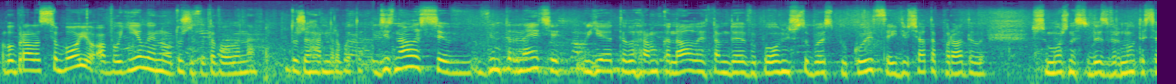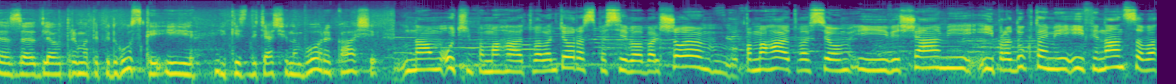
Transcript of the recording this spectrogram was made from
або брала з собою, або їли. Ну дуже задоволена. Дуже гарна робота. Дізналася в інтернеті, є телеграм-канали, там де ВПО між собою спілкуються, і дівчата порадили, що можна сюди звернутися для отримати підгузки і якісь дитячі набори, каші. Нам очень помогают волонтеры, спасибо большое. Помогают во всем и вещами, и продуктами, и финансово.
